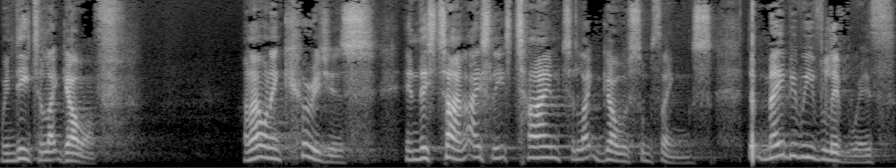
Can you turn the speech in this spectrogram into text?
We need to let go of. And I want to encourage us in this time. Actually, it's time to let go of some things that maybe we've lived with.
